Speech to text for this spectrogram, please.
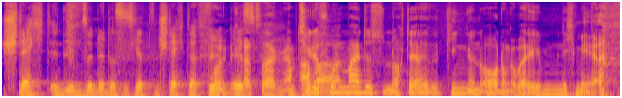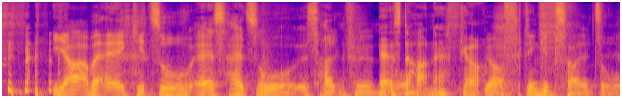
schlecht in dem Sinne, dass es jetzt ein schlechter Film Wollte ist. sagen, am Telefon meintest du noch, der ging in Ordnung, aber eben nicht mehr. Ja, aber er geht so, er ist halt so, ist halt ein Film. Er ist so. da, ne? Ja. Ja, den gibt's halt so.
